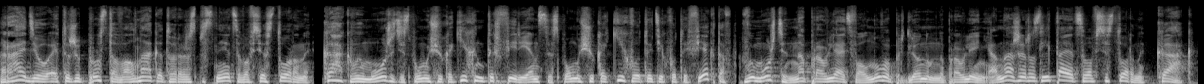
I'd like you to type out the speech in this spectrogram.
Радио – это же просто волна, которая распространяется во все стороны. Как вы можете, с помощью каких интерференций, с помощью каких вот этих вот эффектов вы можете направлять волну в определенном направлении? Она же разлетается во все стороны. Как?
